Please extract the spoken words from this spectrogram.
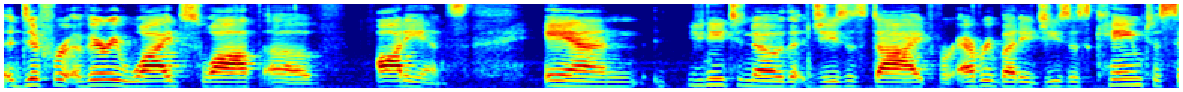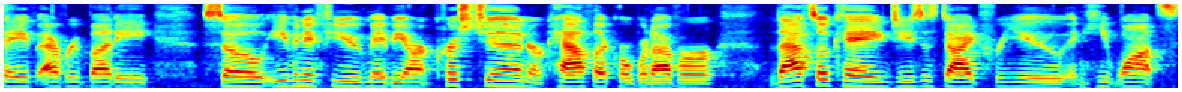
a different, a very wide swath of audience. And you need to know that Jesus died for everybody. Jesus came to save everybody. So even if you maybe aren't Christian or Catholic or whatever, that's okay. Jesus died for you and he wants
